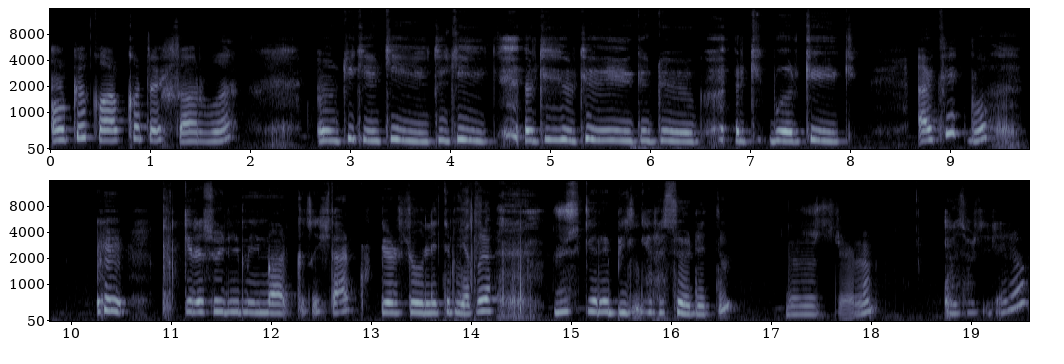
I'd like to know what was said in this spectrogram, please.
Erkek arkadaşlar bu. Erkek erkek erkek. Erkek erkek erkek. Erkek bu erkek. Erkek bu. 40 kere söylemeyin arkadaşlar. 40 kere söyledim ya da 100 kere 1000 kere söyledim. Özür dilerim. Özür dilerim.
